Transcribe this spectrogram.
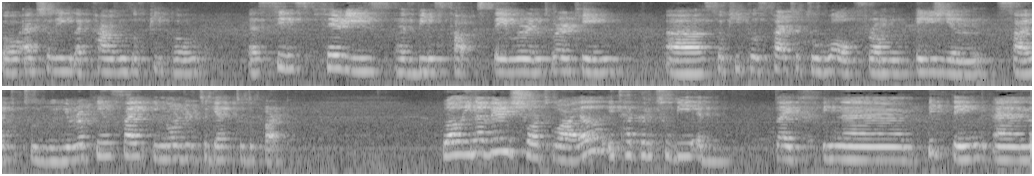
So actually, like thousands of people uh, since ferries have been stopped, they weren't working. Uh, so people started to walk from Asian side to the European side in order to get to the park. Well, in a very short while, it happened to be a like in a big thing, and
